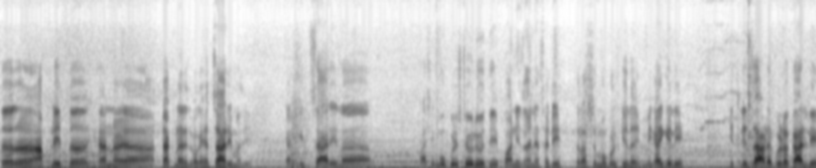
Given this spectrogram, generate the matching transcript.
तर आपल्या इथं ह्या नळ्या टाकणार आहेत बघा ह्या चारीमध्ये. कारण की चारीला अशी मोकळीच ठेवली होती पाणी जाण्यासाठी. तर असं मोकळं केलं आहे मी काय केली इथली झाडं बिडं काढली.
